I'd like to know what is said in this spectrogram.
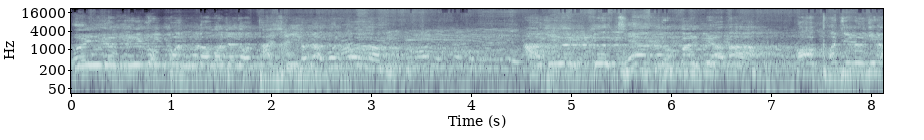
의는 일곱 번 넘어져도 다시 일어나고 있다. 악인은 그 재앙으로 말미암아 엎어지느니라.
